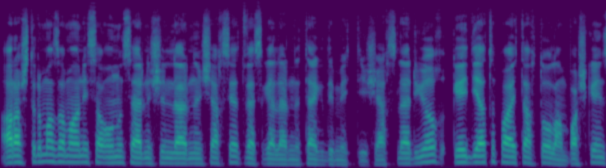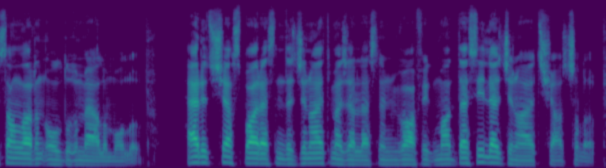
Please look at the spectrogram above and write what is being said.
Araşdırma zamanı isə onun sərnişinlərinin şəxsiyyət vəsiqələrini təqdim etdiyi şəxslər yox, qeydiyyatı paytaxtda olan başqa insanların olduğu məlum olub. Hər üç şəxs barəsində Cinayət Məcəlləsinin müvafiq maddəsi ilə cinayət işi açılıb.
